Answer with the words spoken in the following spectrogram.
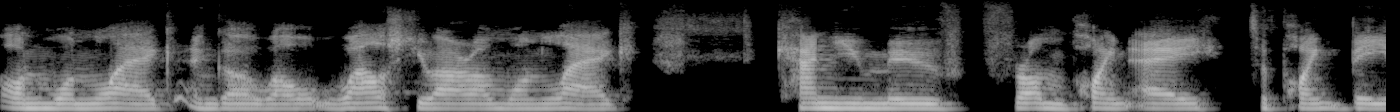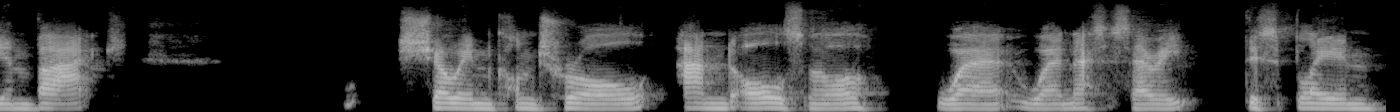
on one leg and go, well, whilst you are on one leg, can you move from point A to point B and back, showing control and also where where necessary, displaying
